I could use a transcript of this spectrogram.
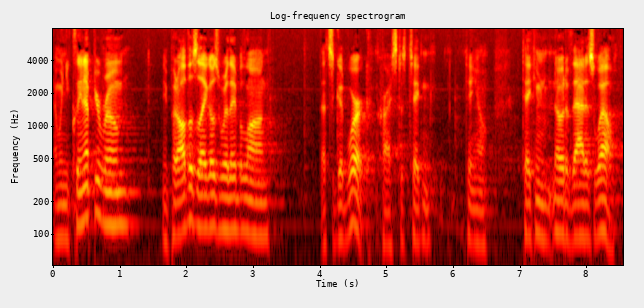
And when you clean up your room, and you put all those Legos where they belong, that's a good work. Christ is taking, you know, taking note of that as well.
